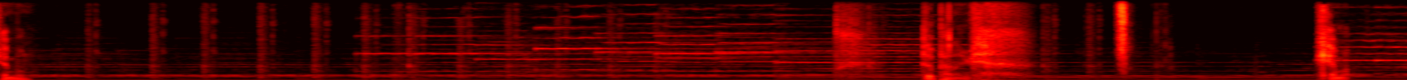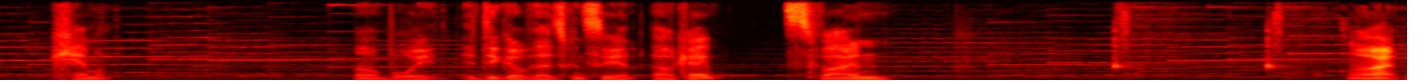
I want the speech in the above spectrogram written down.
Come on. Don't panic. Come on. Come on. Oh boy, it did go over there. As you can see it. Okay. It's fine. All right.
